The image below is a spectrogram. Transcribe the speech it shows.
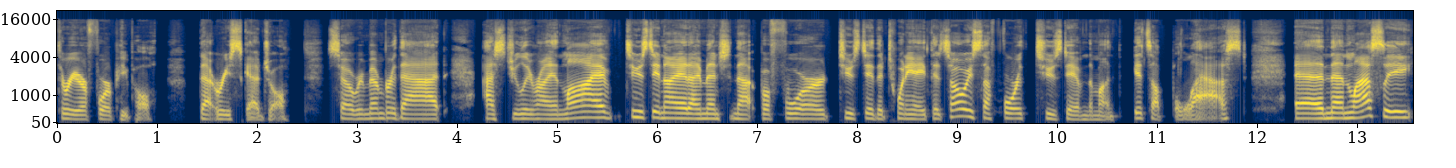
three or four people that reschedule. So remember that. Ask Julie Ryan Live Tuesday night. I mentioned that before Tuesday, the 28th. It's always the fourth Tuesday of the month. It's a blast. And then lastly,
